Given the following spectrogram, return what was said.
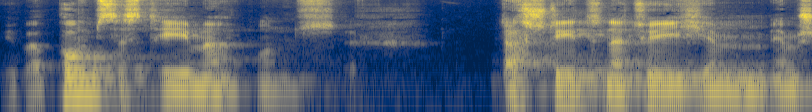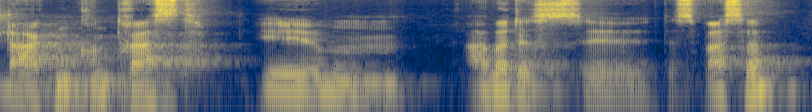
über Pumpsysteme und das steht natürlich im, im starken Kontrast. Ähm, aber das, äh, das Wasser,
